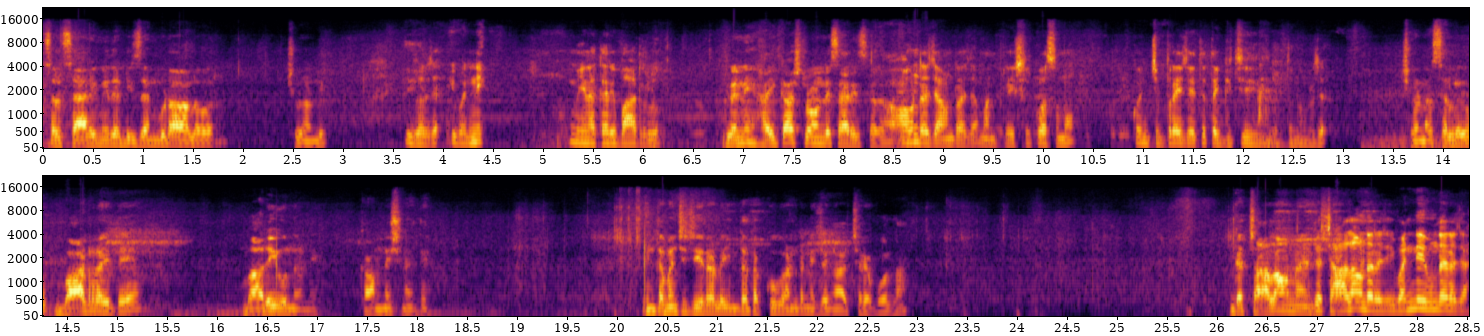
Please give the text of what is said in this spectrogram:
అసలు శారీ మీద డిజైన్ కూడా ఆల్ ఓవర్ చూడండి. ఇవన్నీ మీనాకరి బార్డర్లు. ఇవన్నీ హై కాస్ట్లో ఉండే శారీస్ కదా అవును రాజా అవును రాజా. మన ప్రేక్షకుల కోసము కొంచెం ప్రైస్ అయితే తగ్గించి చెప్తున్నాం రాజా. చూడండి అసలు బార్డర్ అయితే భారీగా ఉందండి. కాంబినేషన్ అయితే. ఇంత మంచి చీరలు ఇంత తక్కువగా అంటే నిజంగా ఆశ్చర్యపోవాలా? ఇంకా చాలా ఉన్నాయండి. ఇంకా చాలా ఉన్నాయి రాజా. ఇవన్నీ ఉన్నాయి రాజా.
